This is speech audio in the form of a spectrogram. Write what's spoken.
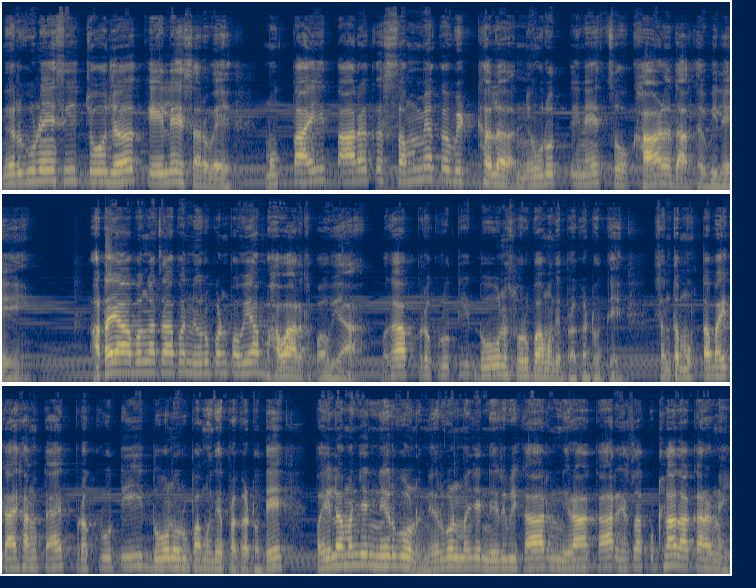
निर्गुणेसी चोज केले सर्वे। मुक्ताई तारक सम्यक विठ्ठल निवृत्तीने चोखाळ दाखविले। आता या अभंगाचं आपण निरूपण पाहूया भावार्थ पाहूया। बघा प्रकृती दोन स्वरूपामध्ये प्रकट होते. संत मुक्ताबाई काय सांगतायत? प्रकृती दोन रूपामध्ये प्रकट होते. पहिलं म्हणजे निर्गुण निर्गुण म्हणजे निर्विकार निराकार याचा कुठलाच आकार नाही.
